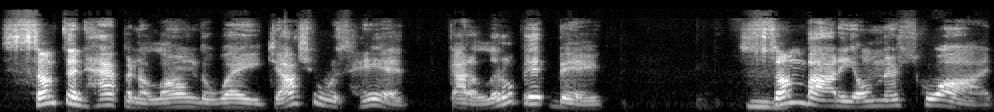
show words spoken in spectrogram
Something happened along the way. Joshua's head got a little bit big. Hmm. Somebody on their squad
